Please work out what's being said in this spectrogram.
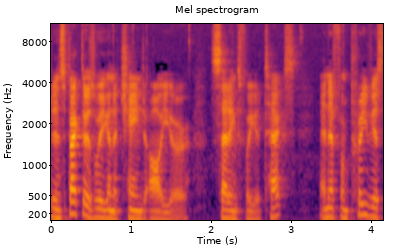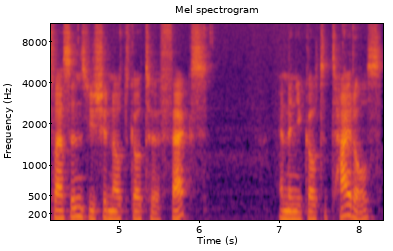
The inspector is where you're gonna change all your settings for your text. And then from previous lessons, you should know to go to effects and then you go to titles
